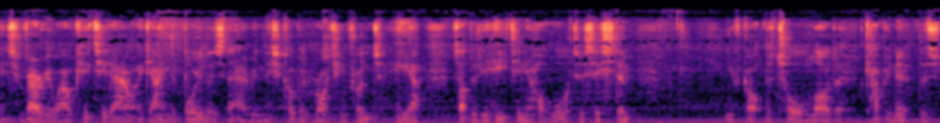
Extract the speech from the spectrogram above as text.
It's very well kitted out. Again, the boiler's there in this cupboard right in front here. So that does your heating, your hot water system. You've got the tall larder cabinet. There's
